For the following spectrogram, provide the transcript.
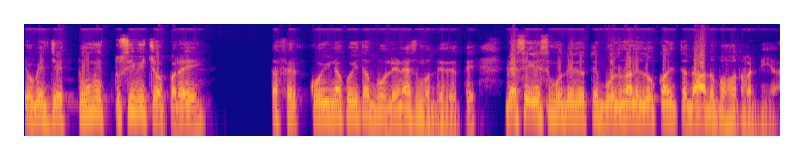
ਕਿਉਂਕਿ ਜੇ ਤੂੰ ਵੀ ਤੁਸੀਂ ਵੀ ਚੁੱਪ ਰਹੇ, ਤਾਂ ਫਿਰ ਕੋਈ ਨਾ ਕੋਈ ਤਾਂ ਬੋਲੇ ਨਾ ਇਸ ਮੁੱਦੇ ਦੇ ਉੱਤੇ। ਵੈਸੇ ਇਸ ਮੁੱਦੇ ਦੇ ਉੱਤੇ ਬੋਲਣ ਵਾਲੇ ਲੋਕਾਂ ਦੀ ਤਾਦਾਦ ਬਹੁਤ ਵੱਡੀ ਆ।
